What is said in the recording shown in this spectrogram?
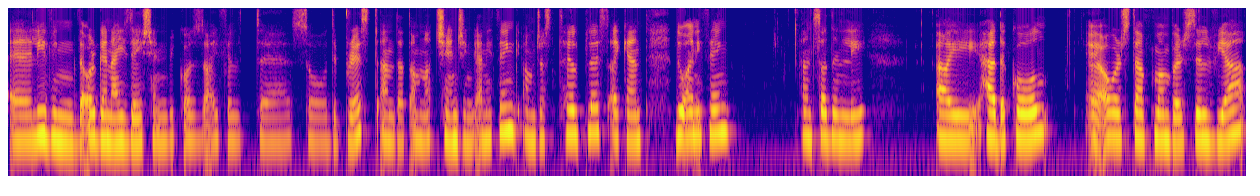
uh, leaving the organization because I felt uh, so depressed and that I'm not changing anything. I'm just helpless. I can't do anything. And suddenly, I had a call. Uh, our staff member Sylvia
